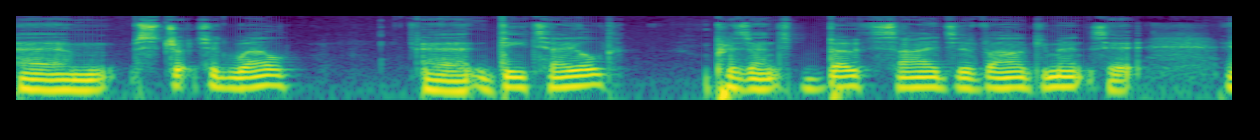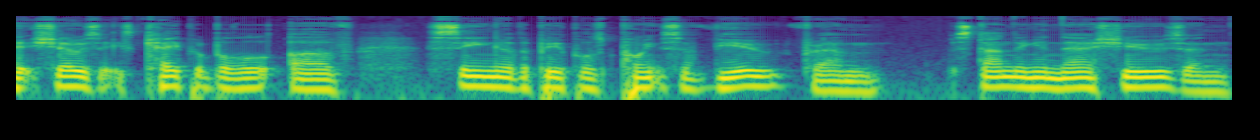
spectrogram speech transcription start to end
um, structured well, uh, detailed, presents both sides of arguments. It it shows that he's capable of seeing other people's points of view from standing in their shoes and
